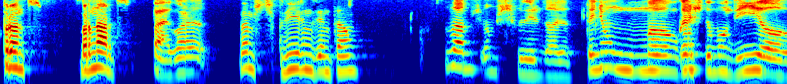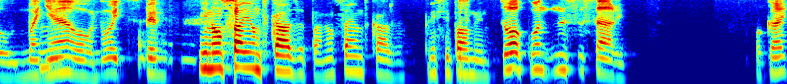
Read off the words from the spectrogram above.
Pronto, Bernardo, Pá, agora vamos despedir-nos então. vamos, vamos despedir-nos. Olha, tenham uma- um resto de bom dia, ou de manhã, ou noite, depende. E não saiam de casa, pá, não saiam de casa, principalmente. Só quando necessário. Ok?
